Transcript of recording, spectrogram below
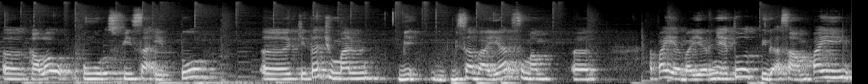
uh, kalau pengurus visa itu uh, kita cuman bi bisa bayar semam uh, apa ya bayarnya itu tidak sampai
